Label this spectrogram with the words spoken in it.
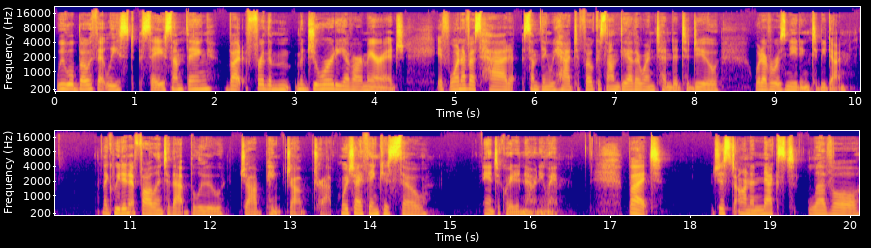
we will both at least say something. But for the majority of our marriage, if one of us had something we had to focus on, the other one tended to do whatever was needing to be done. Like we didn't fall into that blue job, pink job trap, which I think is so antiquated now anyway. But just on a next level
